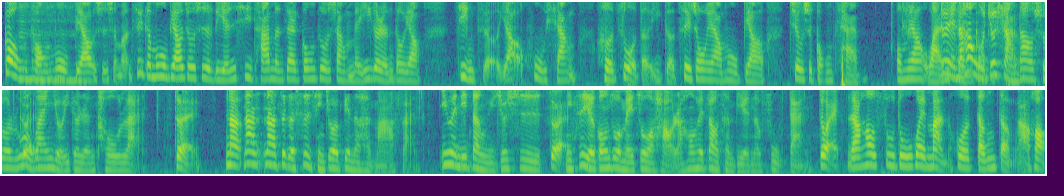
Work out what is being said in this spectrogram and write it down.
共同目标是什么？这个目标就是联系他们在工作上每一个人都要尽责，要互相合作的一个最重要目标，就是公餐。我们要完成。对，然后我就想到说，如果万一有一个人偷懒，对，那那那这个事情就会变得很麻烦。因为你等于就是对你自己的工作没做好，然后会造成别人的负担，对，然后速度会慢或等等，然后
